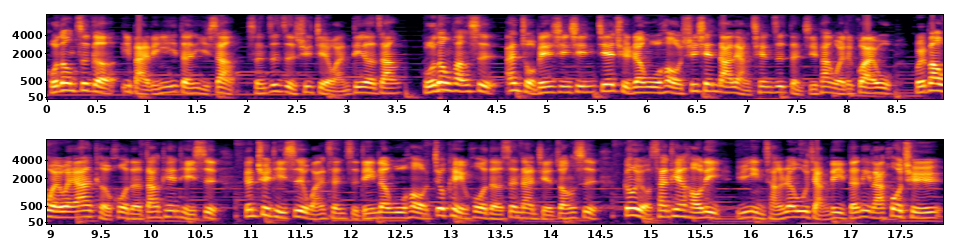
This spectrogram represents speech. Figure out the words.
活动资格一百零一等以上，神之子需解完第二章。活动方式：按左边星星接取任务后，需先打两千只等级范围的怪物，回报维维安可获得当天提示。根据提示完成指定任务后，就可以获得圣诞节装饰，共有三天好礼与隐藏任务奖励等你来获取。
